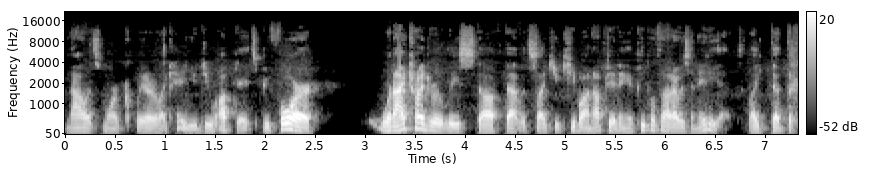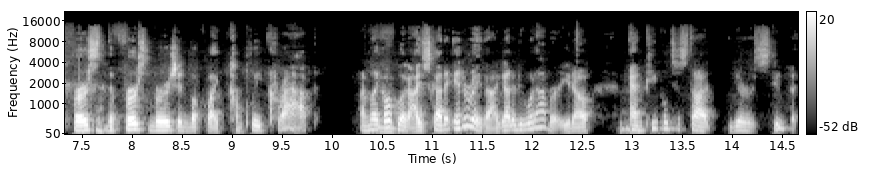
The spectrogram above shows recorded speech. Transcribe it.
now it's more clear. Like, hey, you do updates. Before, when I tried to release stuff that was like you keep on updating it, people thought I was an idiot. Like that the first the first version looked like complete crap. I'm like, oh, look, I just got to iterate. it. I got to do whatever, you know. And people just thought you're stupid.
